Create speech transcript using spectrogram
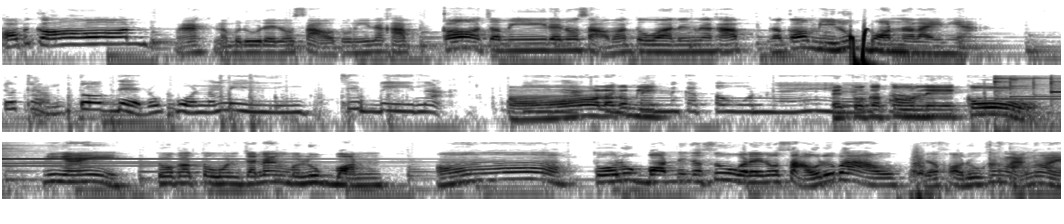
ออกไปก่อน มาเรามาดูไดโนเสาร์ตรงนี้นะครับ ก็จะมีไดโนเสาร์มาตัวหนึ่งนะครับ แล้วก็มีลูกบอลอะไรเนี่ย จะถามตัวเด็ดลูกบอลนะมีที่บีน่ะอ๋อแล้วก็มีเป็นการ์ตูนไง เป็นตัวการ์ตูนเลโก้ นี่ไง ตัวการ์ตูนจะนั่งบนลูกบอลอ๋อตัวลูกบอลนี่จะสู้กับไดโนเสาร์หรือเปล่า เดี๋ยวขอดูข้างหลังหน่อย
